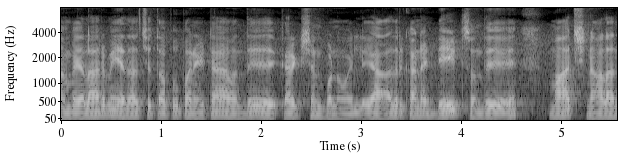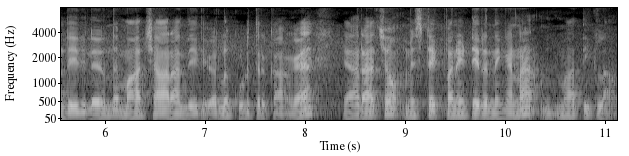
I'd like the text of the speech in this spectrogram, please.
நம்ம எல்லாருமே ஏதாச்சும் தப்பு பண்ணிட்டா வந்து கரெக்ஷன் பண்ணுவோம் இல்லையா? அதற்கான டேட்ஸ் வந்து மார்ச் நாலாம் தேதியிலேருந்து மார்ச் ஆறாம் தேதி வரலும் கொடுத்துருக்காங்க. யாராச்சும் மிஸ்டேக் பண்ணிட்டு இருந்தீங்கன்னா மாற்றிக்கலாம்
